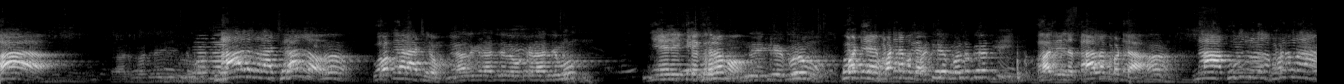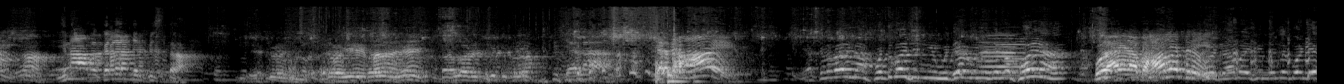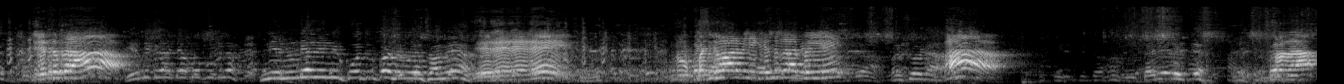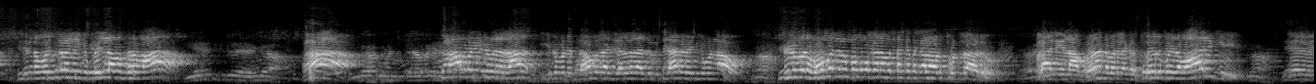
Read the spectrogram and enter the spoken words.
ఆ, నాలుగు రాజ్యాల్లో ఒక రాజ్యం. నాలుగు రాజ్యాలు ఒక రాజ్యము. నేనిచ్చే గురము పట్టమ పట్టే పండు పెట్టి అది నా తాళం పడ్డ నా కూతురు పడకరాని నాకు కళ్యాణం జరిపిస్తా. ఎందుకు ఎందుకు? నేనుండేది నీ కూతురు కోసం స్వామి. నువ్వు పసివాడు నీకు ఎందుకురా పెళ్ళి? ఇంత వచ్చిన నీకు పెళ్ళి అవసరమా? ఇటువంటి దామరాజు ఎల్లరాజు విచారం వేసి ఉన్నావు. ఇటువంటి బొమ్మలు తగ్గతగలాడుతుంటారు కానీ నా గుణాన్ని వల్ల సోలిపోయిన వారికి నేను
